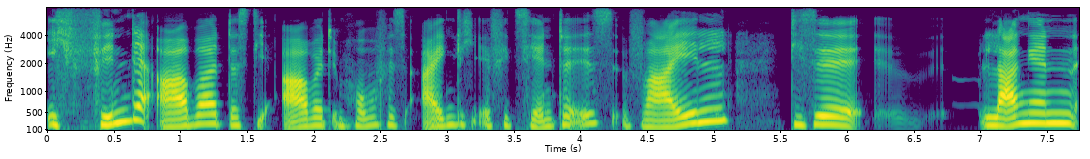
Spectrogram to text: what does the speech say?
Ich finde aber, dass die Arbeit im Homeoffice eigentlich effizienter ist, weil diese äh, langen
